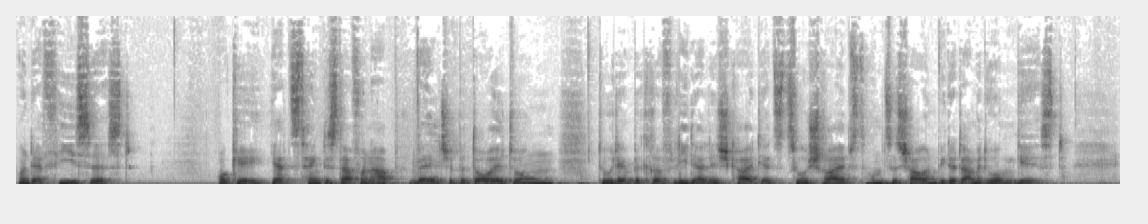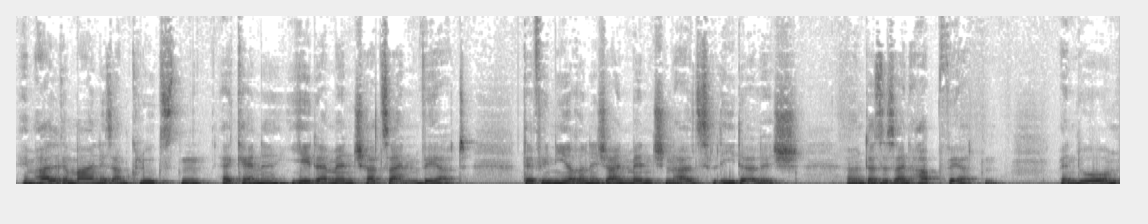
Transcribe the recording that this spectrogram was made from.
und der fies ist. Okay, jetzt hängt es davon ab, welche Bedeutung du dem Begriff Liederlichkeit jetzt zuschreibst, um zu schauen, wie du damit umgehst. Im Allgemeinen ist am klügsten, erkenne, jeder Mensch hat seinen Wert. Definiere nicht einen Menschen als liederlich. Das ist ein Abwerten. Wenn du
